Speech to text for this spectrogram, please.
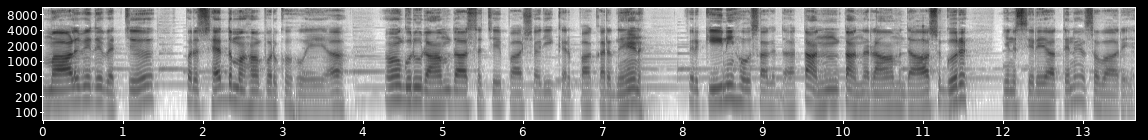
ਮਾਲਵੇ ਦੇ ਵਿੱਚ ਪ੍ਰਸਿੱਧ ਮਹਾਪੁਰਖ ਹੋਏ ਆ। ਉਹ ਗੁਰੂ ਰਾਮਦਾਸ ਸੱਚੇ ਪਾਤਸ਼ਾਹ ਜੀ ਕਿਰਪਾ ਕਰ ਦੇਣ। ਫਿਰ ਕੀ ਨਹੀਂ ਹੋ ਸਕਦਾ? ਧੰਨ ਧੰਨ ਰਾਮਦਾਸ ਗੁਰ, ਜਿਨ ਸਿਰਿਆ ਤਿਨੇ ਸਵਾਰਿਆ।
